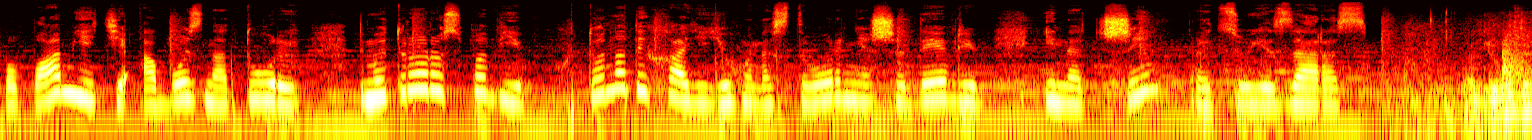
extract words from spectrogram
по пам'яті або з натури. Дмитро розповів, хто надихає його на створення шедеврів і над чим працює зараз. люди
